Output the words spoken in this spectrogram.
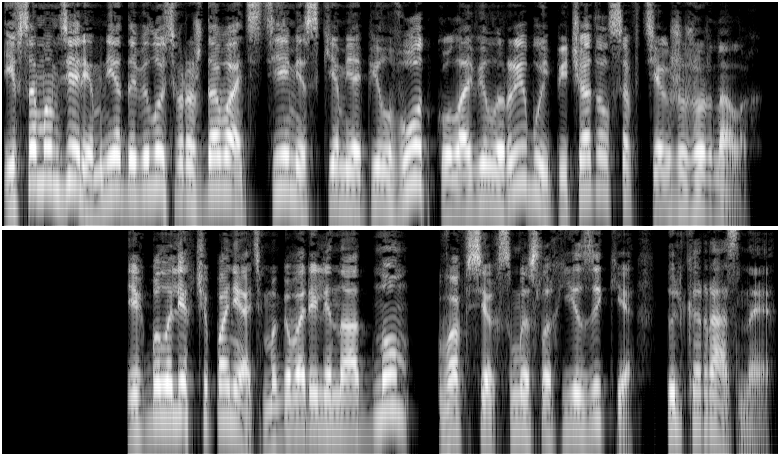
И в самом деле мне довелось враждовать с теми, с кем я пил водку, ловил рыбу и печатался в тех же журналах. Их было легче понять, мы говорили на одном, во всех смыслах языке, только разное.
